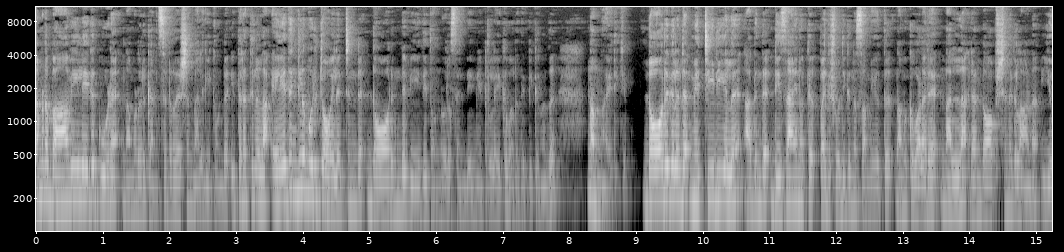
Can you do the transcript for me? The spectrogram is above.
നമ്മുടെ ഭാവിയിലേക്ക് കൂടെ നമ്മളൊരു കൺസിഡറേഷൻ നൽകിക്കൊണ്ട് ഇത്തരത്തിലുള്ള ഏതെങ്കിലും ഒരു ടോയ്ലറ്റിന്റെ ഡോറിന്റെ വീതി തൊണ്ണൂറ് സെന്റിമീറ്ററിലേക്ക് വർദ്ധിപ്പിക്കുന്നത് നന്നായിരിക്കും. ഡോറുകളുടെ മെറ്റീരിയൽ അതിന്റെ ഡിസൈനൊക്കെ പരിശോധിക്കുന്ന സമയത്ത് നമുക്ക് വളരെ നല്ല രണ്ട് ഓപ്ഷനുകളാണ് യു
